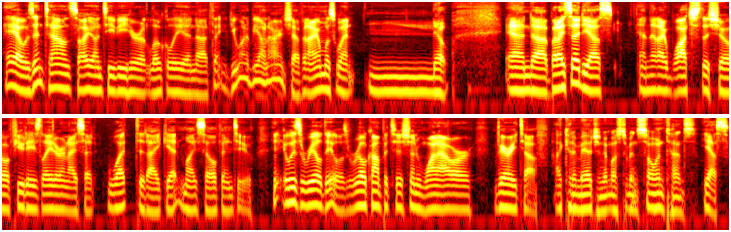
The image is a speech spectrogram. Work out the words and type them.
"Hey, I was in town, saw you on TV here at locally, and uh, think, do you want to be on Iron Chef?" And I almost went, "No," and uh, but I said yes and then I watched the show a few days later and I said, What did I get myself into? It was a real deal. It was a real competition, one hour, very tough. I can imagine it must have been so intense. Yes.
